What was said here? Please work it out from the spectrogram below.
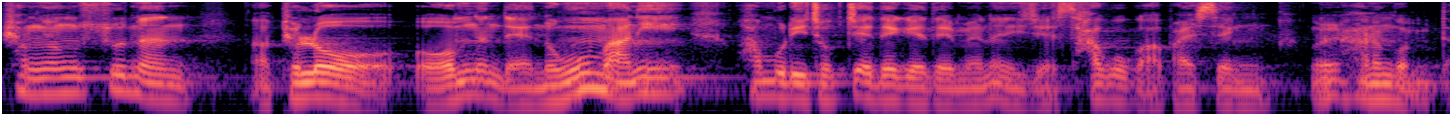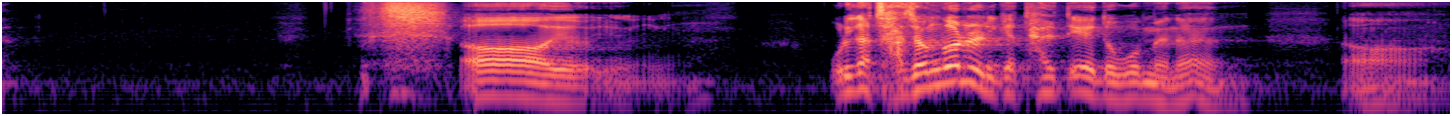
평형수는 어, 별로 없는데 너무 많이 화물이 적재되게 되면 이제 사고가 발생을 하는 겁니다. 어, 우리가 자전거를 이렇게 탈 때에도 보면은 어,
